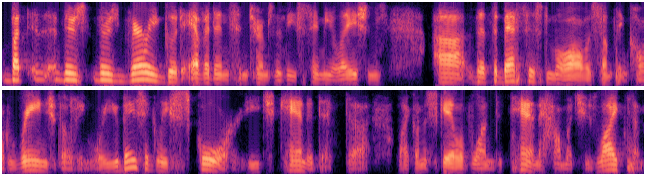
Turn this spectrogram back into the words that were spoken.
But there's there's very good evidence in terms of these simulations uh, that the best system of all is something called range voting, where you basically score each candidate, uh, like on a scale of one to ten, how much you like them.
